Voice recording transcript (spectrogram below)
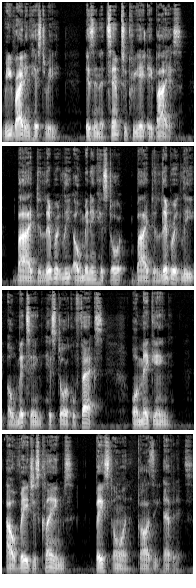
Rewriting history is an attempt to create a bias by deliberately omitting histor- by deliberately omitting historical facts or making outrageous claims based on gauzy evidence.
